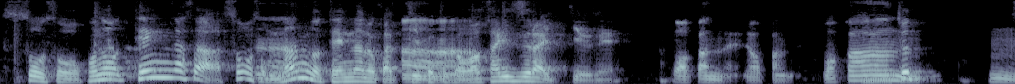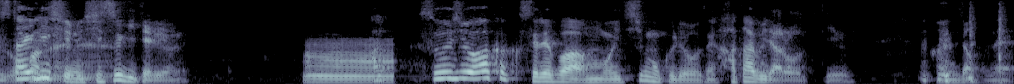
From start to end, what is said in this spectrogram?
そうそう。この点がさ、そもそも何の点なのかっていうことが分かりづらいっていうね。わかんない、わかんない。わかんちょっとうんスタイリッシュにしすぎてるよね。わかんないねあ数字を赤くすればもう一目瞭然、旗日だろうっていう感じだもんね。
